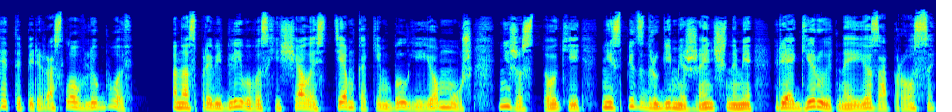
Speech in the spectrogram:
Это переросло в любовь. Она справедливо восхищалась тем, каким был ее муж, не жестокий, не спит с другими женщинами, реагирует на ее запросы.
